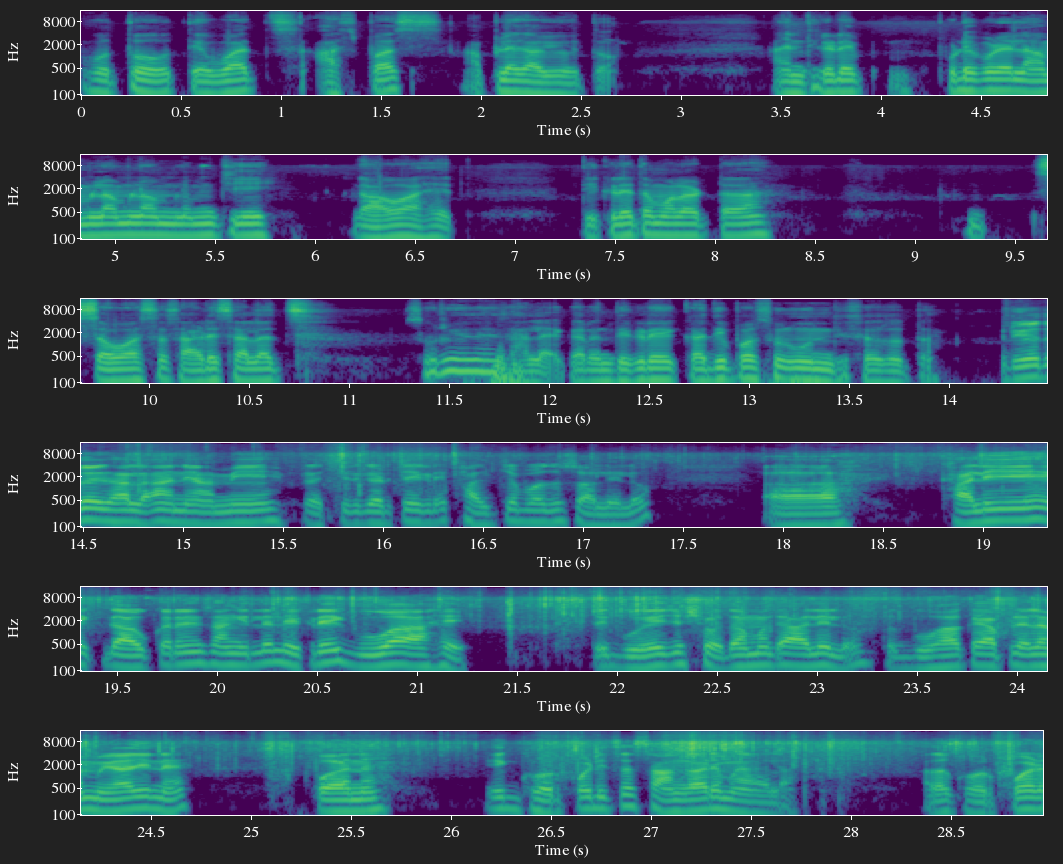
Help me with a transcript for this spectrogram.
होतो तेव्हाच आसपास आपल्या गावी होतो. आणि तिकडे पुढे पुढे लांब लांब लांब लांबची गावं आहेत तिकडे तर मला वाटतं सव्वा सहा साडेसहालाच सूर्योदय झाला आहे कारण तिकडे कधीपासून ऊन दिसत होतं. सूर्योदय झाला आणि आम्ही प्रचितगडच्या इकडे खालच्या बाजूस आलेलो. खाली एक गावकऱ्यांनी सांगितलेलं इकडे एक गुहा आहे. ते गुहेच्या शोधामध्ये आलेलो तर गुहा काही आपल्याला मिळाली नाही पण एक घोरपडीचा सांगाड मिळाला. आता घोरपड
